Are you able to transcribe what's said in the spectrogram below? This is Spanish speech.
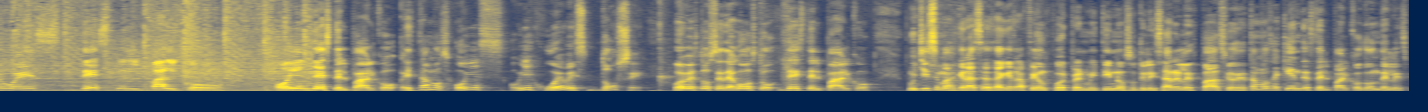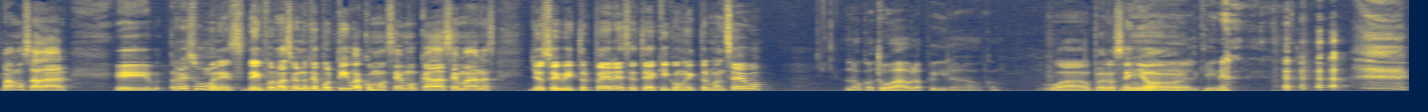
Esto es Desde el Palco. Hoy en Desde el Palco estamos, hoy es, hoy es jueves 12, jueves 12 de agosto, Desde el Palco. Muchísimas gracias a Guerra Films por permitirnos utilizar el espacio. Estamos aquí en Desde el Palco donde les vamos a dar eh, resúmenes de informaciones deportivas como hacemos cada semana. Yo soy Víctor Pérez, estoy aquí con Héctor Mancebo. Loco, tú hablas, pila, loco. Wow, pero señor.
